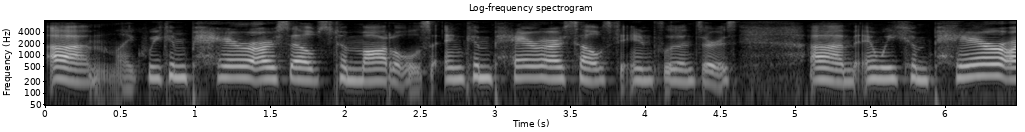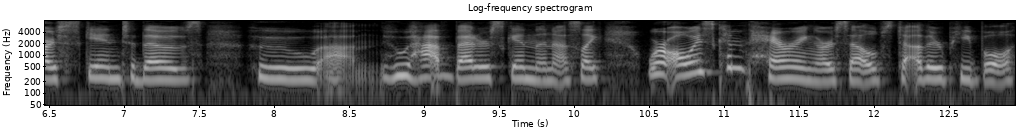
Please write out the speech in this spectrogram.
Um, like we compare ourselves to models and compare ourselves to influencers, um, and we compare our skin to those who um, who have better skin than us. Like we're always comparing ourselves to other people,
